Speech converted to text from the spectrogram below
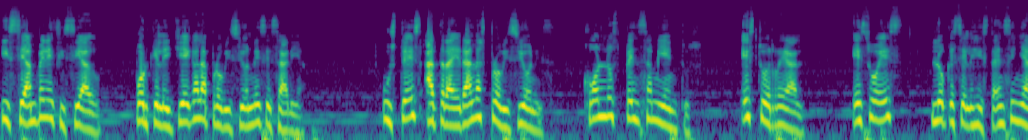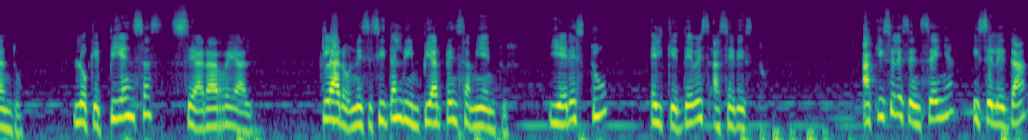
y se han beneficiado porque les llega la provisión necesaria. Ustedes atraerán las provisiones con los pensamientos. Esto es real. Eso es lo que se les está enseñando. Lo que piensas se hará real. Claro, necesitas limpiar pensamientos y eres tú el que debes hacer esto. Aquí se les enseña y se les da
